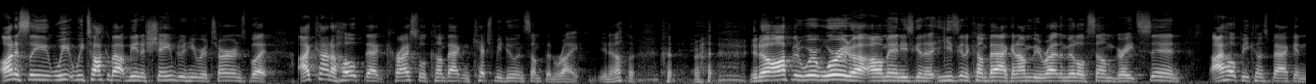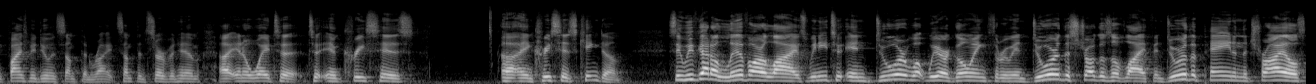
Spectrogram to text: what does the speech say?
Honestly, we, we talk about being ashamed when he returns, but I kind of hope that Christ will come back and catch me doing something right, you know? you know, often we're worried about, oh man, he's going to he's to come back and I'm going to be right in the middle of some great sin. I hope he comes back and finds me doing something right, something serving him uh, in a way to, to increase, his, uh, increase his kingdom. See, we've got to live our lives. We need to endure what we are going through, endure the struggles of life, endure the pain and the trials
